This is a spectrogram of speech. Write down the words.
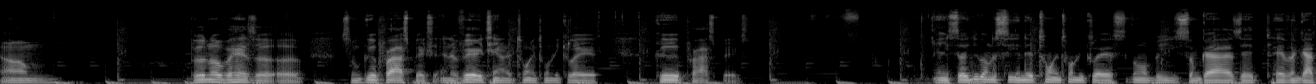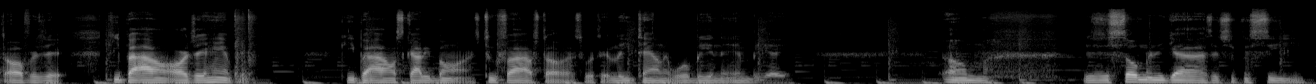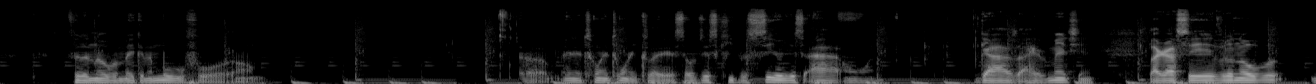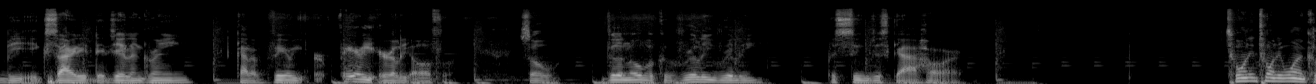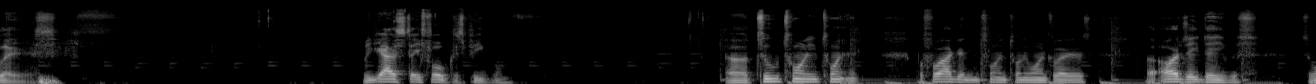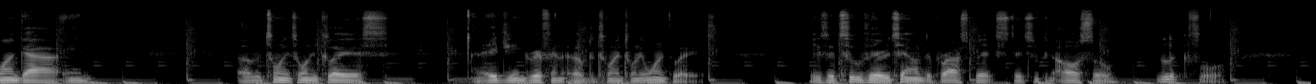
Um, Villanova has a, a some good prospects in a very talented 2020 class. Good prospects. And so you're going to see in that 2020 class, going to be some guys that haven't got the offers yet. Keep an eye on RJ Hampton. Keep an eye on Scottie Barnes, two five stars with elite talent, will be in the NBA. Um, there's just so many guys that you can see Villanova making a move for. Um, um, in the 2020 class. So just keep a serious eye on guys I have mentioned. Like I said, Villanova be excited that Jalen Green got a very, very early offer. So Villanova could really, really pursue this guy hard. 2021 class. We gotta stay focused, people. Uh, two 2020 before I get into 2021 class, uh, R.J. Davis is one guy in of the 2020 class, and Adrian Griffin of the 2021 class. These are two very talented prospects that you can also look for.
